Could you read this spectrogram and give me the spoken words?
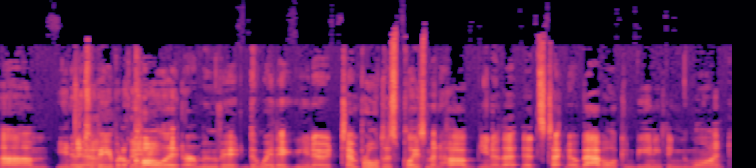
Um, you know, to be able to maybe. call it or move it the way that you know, temporal displacement hub, you know, that that's techno babble, can be anything you want.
